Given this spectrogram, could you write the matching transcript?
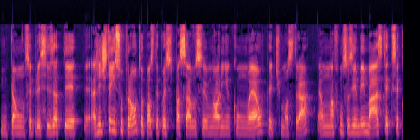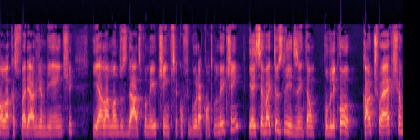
Então você precisa ter. É, a gente tem isso pronto, eu posso depois passar você uma horinha com o El para te mostrar. É uma funçãozinha bem básica que você coloca as variáveis de ambiente e ela manda os dados para o MailChimp. Você configura a conta no MailChimp e aí você vai ter os leads. Então, publicou? Call to action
